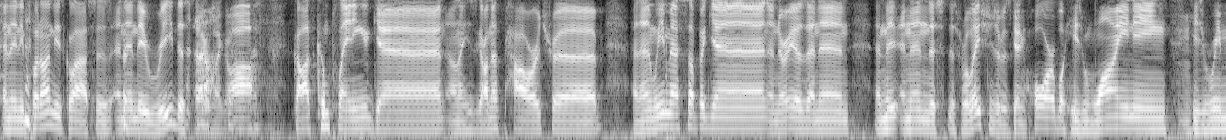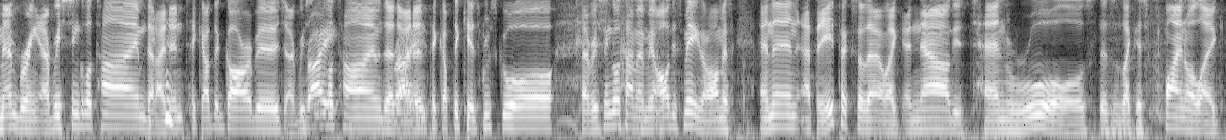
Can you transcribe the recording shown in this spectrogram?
And then they put on these glasses and then they read this text like, oh, God's complaining again, and he's on a power trip, and then we mess up again, and there he is, and then and, and then this, this relationship is getting horrible. He's whining, mm-hmm. he's remembering every single time that I didn't take out the garbage, every single time that I didn't pick up the kids from school, every single time. I mean, all these makes, all this, and then at the apex of that, like, and now these ten rules. This is like his final, like,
